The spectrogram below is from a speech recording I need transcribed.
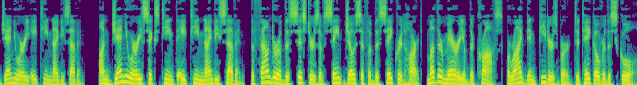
January 1897. On January 16, 1897, the founder of the Sisters of St. Joseph of the Sacred Heart, Mother Mary of the Cross, arrived in Petersburg to take over the school.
